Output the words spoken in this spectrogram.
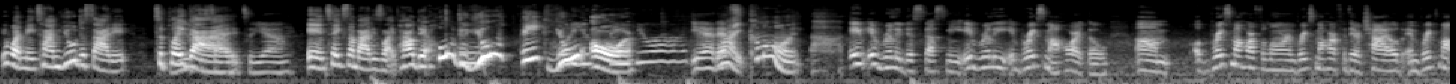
it wasn't a time you decided to play you God. To, yeah. And take somebody's life. How dare who do you think you, you are? Think you are? Yeah, that's right. Come on. It, it really disgusts me. It really it breaks my heart though. Um, breaks my heart for Lauren, breaks my heart for their child, and breaks my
